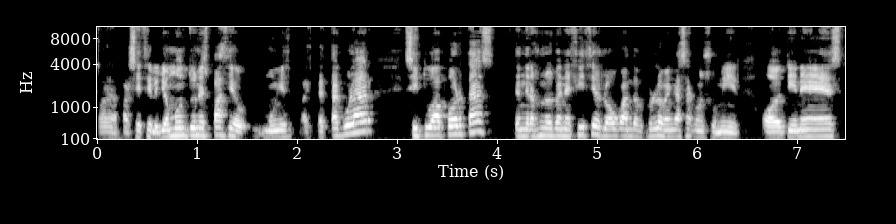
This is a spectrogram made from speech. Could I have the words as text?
Bueno, para así decirlo, yo monto un espacio muy espectacular, si tú aportas, tendrás unos beneficios luego cuando lo vengas a consumir. O tienes,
